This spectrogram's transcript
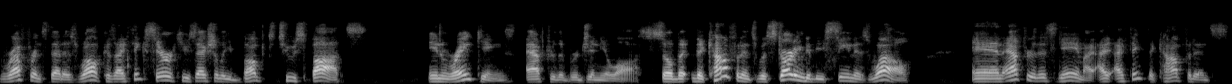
referenced that as well because I think Syracuse actually bumped two spots in rankings after the Virginia loss. So the, the confidence was starting to be seen as well. And after this game, I, I think the confidence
